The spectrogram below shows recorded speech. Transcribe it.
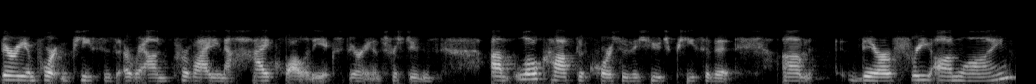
very important pieces around providing a high quality experience for students. Um, low cost of course is a huge piece of it. Um, they're free online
